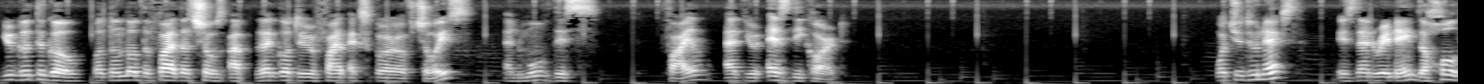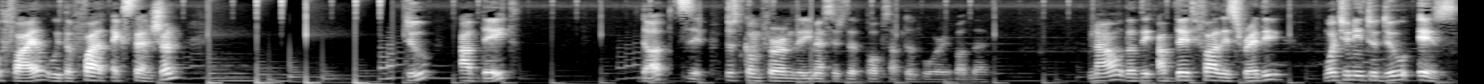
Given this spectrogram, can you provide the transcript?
you're good to go. But download the file that shows up. Then go to your file explorer of choice and move this file at your SD card. What you do next is then rename the whole file with the file extension to update.zip. Just confirm the message that pops up, don't worry about that. Now that the update file is ready, what you need to do is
